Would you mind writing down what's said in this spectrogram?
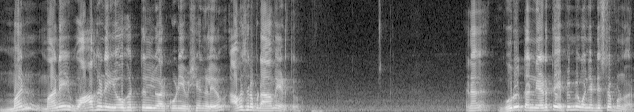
மண் மனை வாகன யோகத்தில் வரக்கூடிய விஷயங்களிலும் அவசரப்படாமல் எடுத்துக்கணும். ஏன்னா குரு தன் இடத்த எப்பயுமே கொஞ்சம் டிஸ்டர்ப் பண்ணுவார்.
